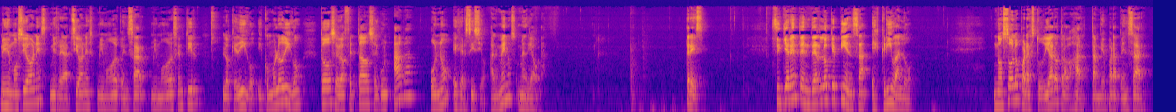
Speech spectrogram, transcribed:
Mis emociones, mis reacciones, mi modo de pensar, mi modo de sentir, lo que digo y cómo lo digo, todo se ve afectado según haga o no ejercicio, al menos media hora. 3. Si quiere entender lo que piensa, escríbalo no solo para estudiar o trabajar, también para pensar.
